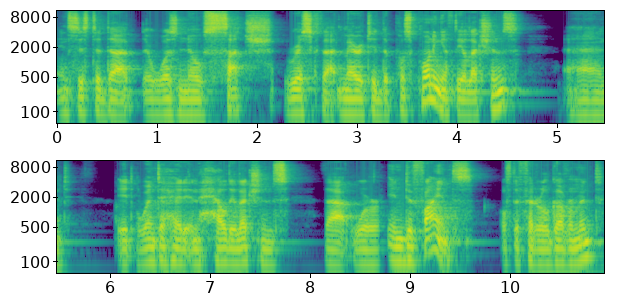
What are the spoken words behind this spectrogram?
insisted that there was no such risk that merited the postponing of the elections. And it went ahead and held elections that were in defiance of the federal government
